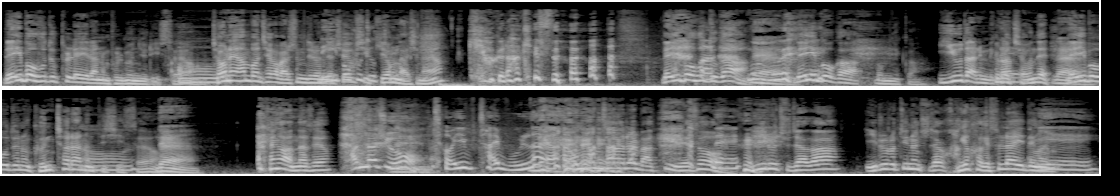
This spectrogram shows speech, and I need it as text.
네이버 후드 플레이라는 불문율이 있어요. 어. 전에 한번 제가 말씀드렸는데 최욱 씨 기억나시나요? 기억을 하겠어요. 네이버 후드가 네. 네이버가 뭡니까? 이웃 아닙니까? 그렇죠. 근데 네. 네이버 후드는 근처라는 뜻이 있어요. 네. 생각 안 나세요? 안 나죠. 저희 잘 몰라요. 경사를 막기 위해서 네. 2루 주자가 2루로 뛰는 주자가 과격하게 슬라이딩을 예.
